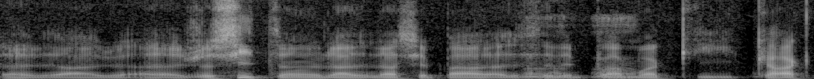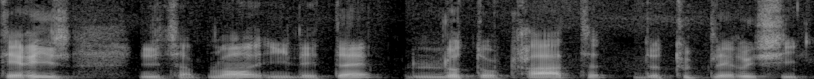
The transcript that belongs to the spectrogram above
je cite, hein, là, là ce n'est pas moi qui caractérise, tout simplement, il était l'autocrate de toutes les Russies.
